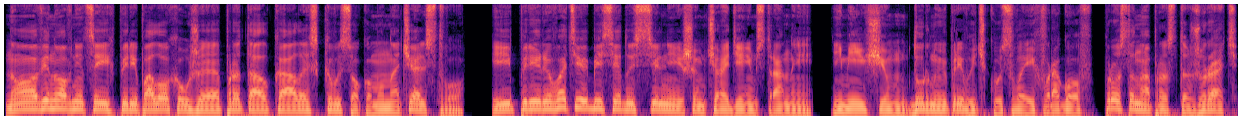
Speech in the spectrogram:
Но виновница их переполоха уже протолкалась к высокому начальству и прерывать ее беседу с сильнейшим чародеем страны, имеющим дурную привычку своих врагов просто-напросто жрать,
